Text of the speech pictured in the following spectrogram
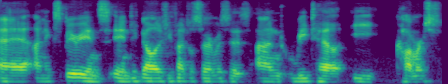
and experience in technology, financial services, and retail e-commerce.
